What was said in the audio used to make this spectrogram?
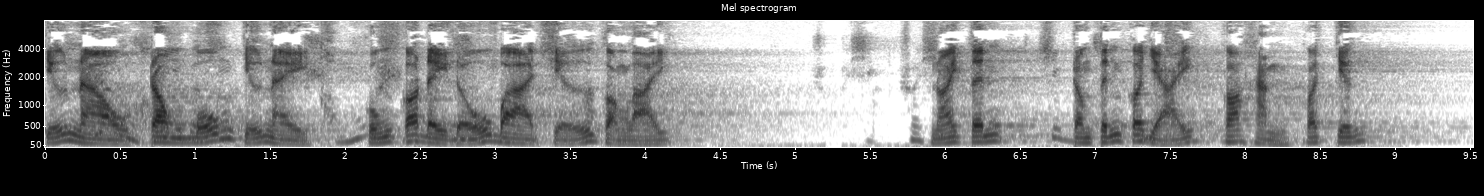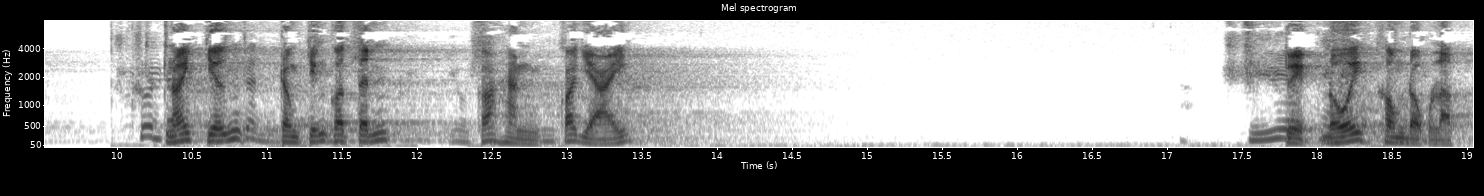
chữ nào trong bốn chữ này cũng có đầy đủ ba chữ còn lại. Nói tính, trong tính có giải, có hành, có chứng. Nói chứng, trong chứng có tính, có hành, có giải. Tuyệt đối không độc lập.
